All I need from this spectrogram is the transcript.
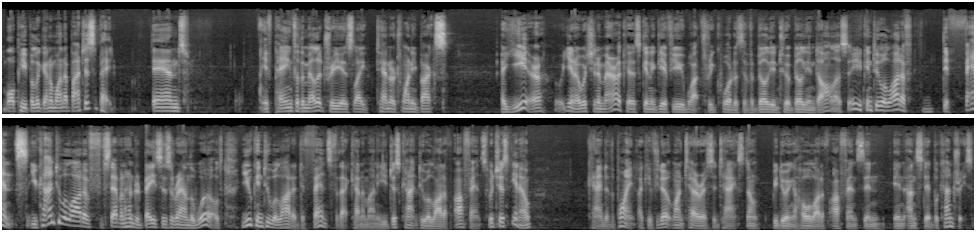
more people are going to want to participate. And if paying for the military is like 10 or 20 bucks a year, you know, which in America is going to give you what three quarters of a billion to a billion dollars. So you can do a lot of defense. You can't do a lot of 700 bases around the world. You can do a lot of defense for that kind of money. You just can't do a lot of offense, which is, you know, kind of the point. Like if you don't want terrorist attacks, don't be doing a whole lot of offense in in unstable countries.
